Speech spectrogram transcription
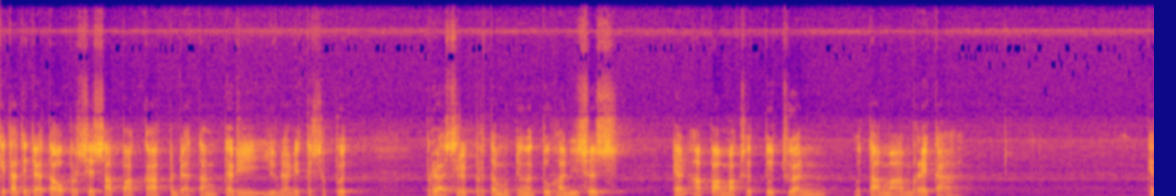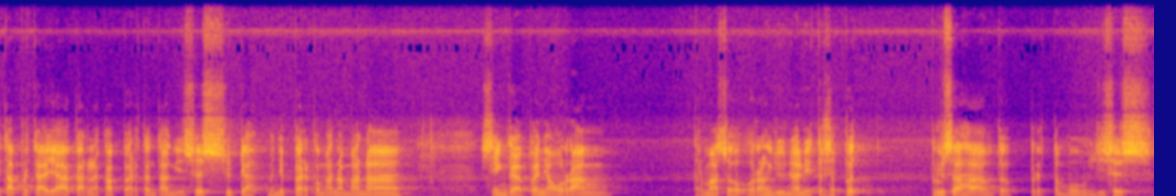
Kita tidak tahu persis apakah pendatang dari Yunani tersebut berhasil bertemu dengan Tuhan Yesus dan apa maksud tujuan utama mereka. Kita percaya karena kabar tentang Yesus sudah menyebar ke mana-mana, sehingga banyak orang termasuk orang Yunani tersebut berusaha untuk bertemu Yesus.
